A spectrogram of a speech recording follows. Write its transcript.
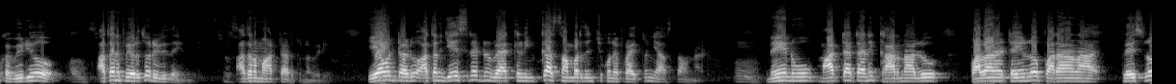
ఒక వీడియో. అతని పేరుతో రిలీజ్ అయింది. అతను మాట్లాడుతున్న వీడియో. ఏమంటాడు? అతను చేసినటువంటి వ్యాఖ్యలు ఇంకా సమర్థించుకునే ప్రయత్నం చేస్తూ ఉన్నాడు. నేను మాట్లాడటానికి కారణాలు పలానా టైంలో పలానా ప్లేస్లో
